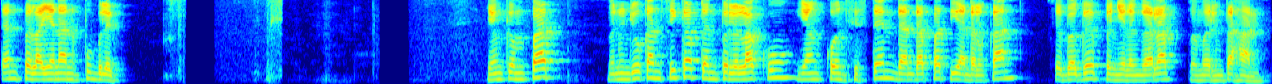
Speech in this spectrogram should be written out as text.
dan pelayanan publik. Yang keempat, menunjukkan sikap dan perilaku yang konsisten dan dapat diandalkan sebagai penyelenggara pemerintahan.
